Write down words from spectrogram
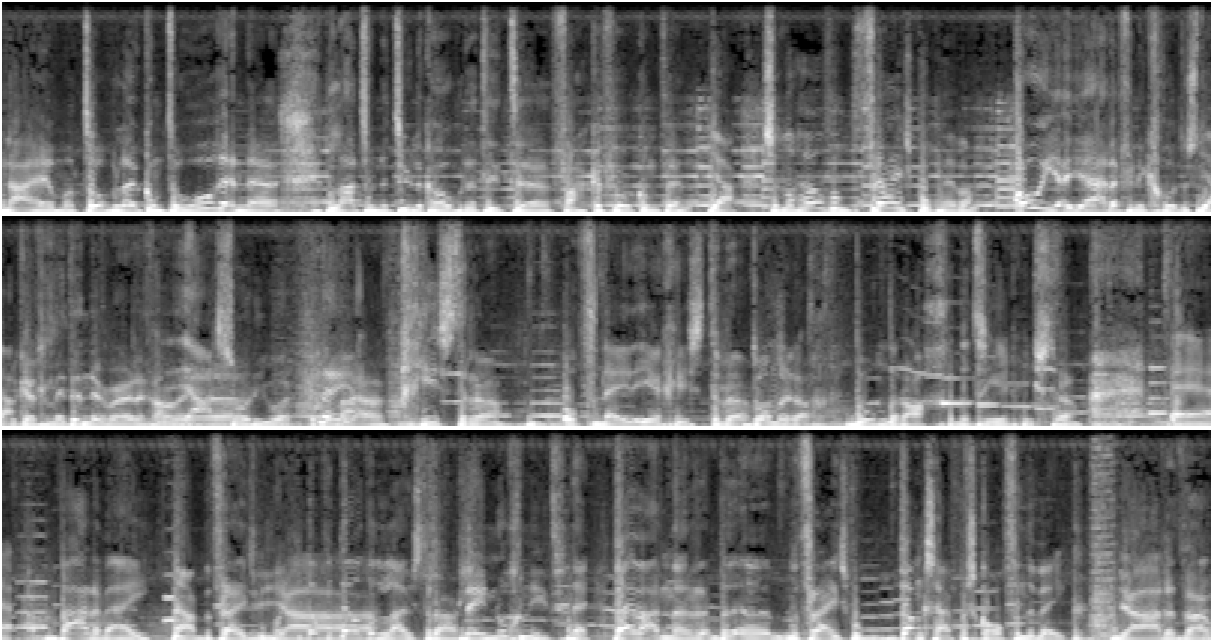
Nou, helemaal top. Leuk om te horen. En laten we natuurlijk hopen dat dit vaker voorkomt, hè? Ja. Zullen we nog heel veel bevrijdingspop hebben? Oh ja, ja, dat vind ik goed. Dan stop ja. ik even met een nummer. Dan gaan we, ja, sorry hoor. Nee, maar ja. Gisteren, of nee, eergisteren. Donderdag. Donderdag, dat is eergisteren. Eh, waren wij, nou, bevrijdingspop. Ja. Had je dat verteld aan de luisteraars? Nee, nog niet. Nee, wij waren naar be, uh, bevrijdingspop dankzij Pascal van de Week. Ja, dat waren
